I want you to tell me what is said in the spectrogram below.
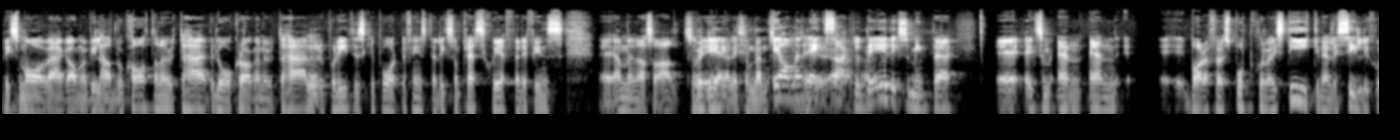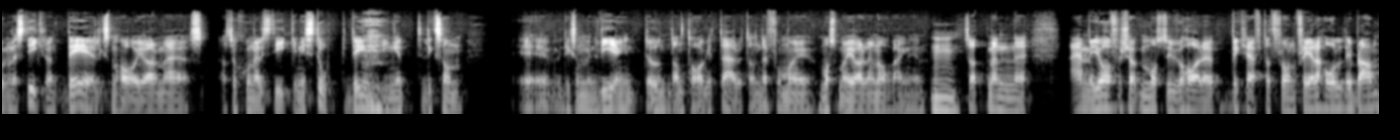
liksom avväga om man vill ha advokaterna ute här, vill åklagaren ute här, är du politisk reporter, finns det liksom presschefer, det finns, eh, ja men alltså allt. Så Värdera det är, liksom vem som Ja men det. exakt, och det är liksom inte eh, liksom en, en eh, bara för sportjournalistiken eller sillyjournalistiken. Det liksom har att göra med alltså, journalistiken i stort. Det är ju inget liksom, eh, liksom vi är ju inte undantaget där utan där får man ju, måste man göra den avvägningen. Så att, men, eh, nej, men jag försöker, måste ju ha det bekräftat från flera håll ibland.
